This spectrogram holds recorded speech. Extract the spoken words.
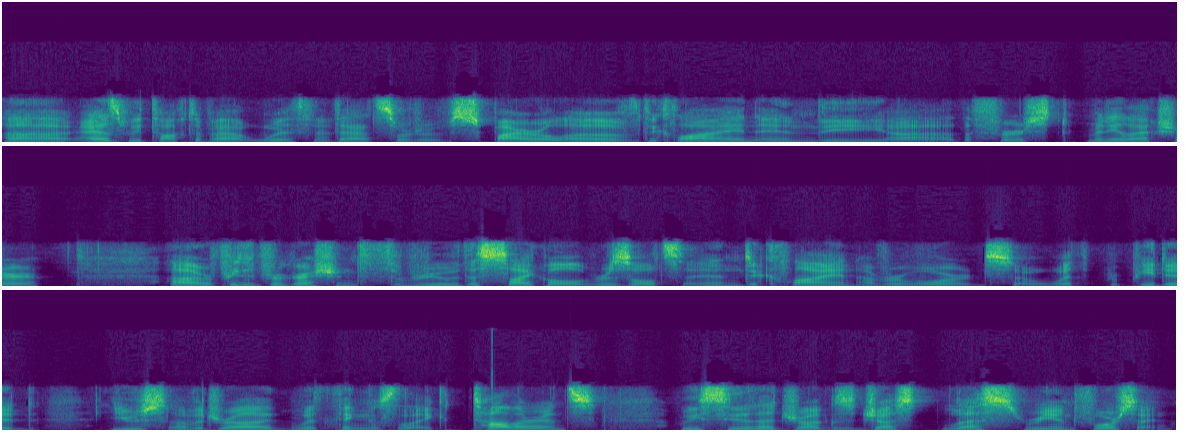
Uh, as we talked about with that sort of spiral of decline in the uh, the first mini lecture, uh, repeated progression through the cycle results in decline of rewards. So with repeated use of a drug, with things like tolerance, we see that the drug is just less reinforcing.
